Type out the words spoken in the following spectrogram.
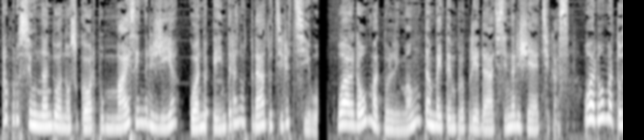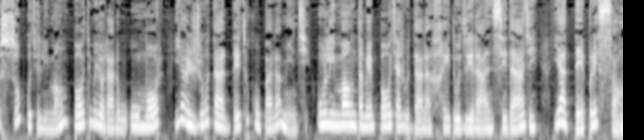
proporcionando ao nosso corpo mais energia quando entra no trato digestivo. O aroma do limão também tem propriedades energéticas. O aroma do suco de limão pode melhorar o humor e ajuda a desocupar a mente. O limão também pode ajudar a reduzir a ansiedade e a depressão.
